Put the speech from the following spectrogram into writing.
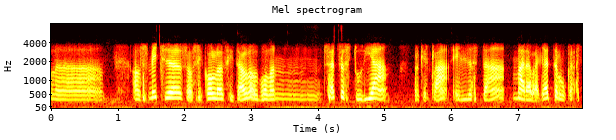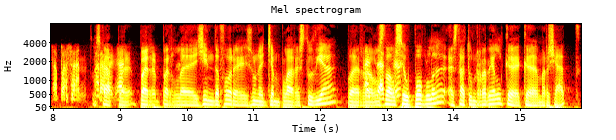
la, els metges, els psicòlegs i tal, el volen, saps, estudiar perquè, clar, ell està meravellat del que està passant. Esclar, per, per, per la gent de fora és un exemplar a estudiar, per Exacte. els del seu poble ha estat un rebel que, que ha marxat.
